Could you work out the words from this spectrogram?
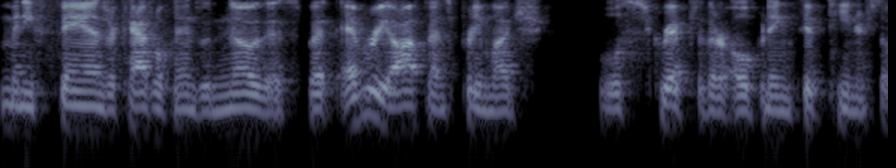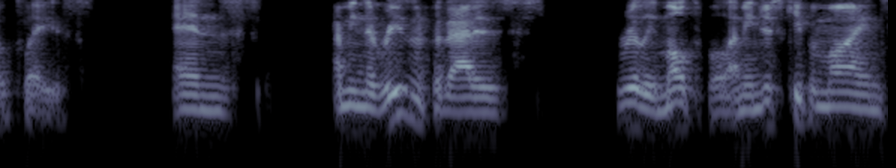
many fans or casual fans would know this, but every offense pretty much will script their opening 15 or so plays. And I mean, the reason for that is really multiple. I mean, just keep in mind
